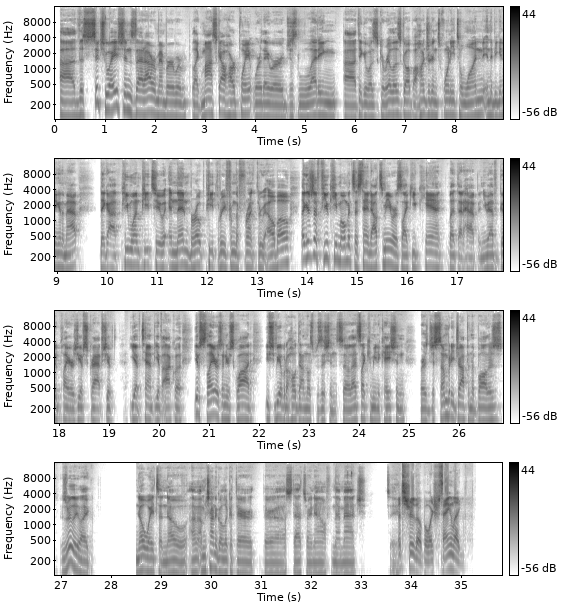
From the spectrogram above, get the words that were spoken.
uh, the situations that I remember were like Moscow Hardpoint, where they were just letting uh, I think it was Guerrillas go up 120 to one in the beginning of the map. They got P1, P2, and then broke P3 from the front through elbow. Like there's a few key moments that stand out to me where it's like you can't let that happen. You have good players, you have scraps, you have you have temp, you have aqua, you have slayers on your squad. You should be able to hold down those positions. So that's like communication, or just somebody dropping the ball. There's there's really like no way to know. I'm, I'm trying to go look at their their uh, stats right now from that match. Let's see, It's true though, but what you're saying, like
